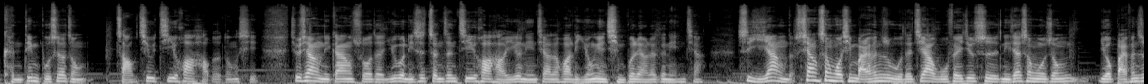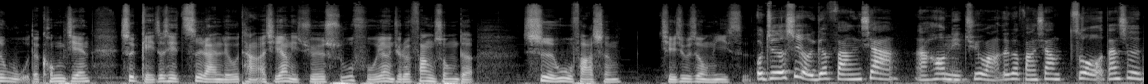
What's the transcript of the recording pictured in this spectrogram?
肯定不是那种早就计划好的东西。就像你刚刚说的，如果你是真正计划好一个年假的话，你永远请不了那个年假，是一样的。像生活请百分之五的假，无非就是你在生活中有百分之五的空间是给这些自然流淌，而且让你觉得舒服、让你觉得放松的事物发生，其实就是这种意思。我觉得是有一个方向，然后你去往这个方向做，但是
